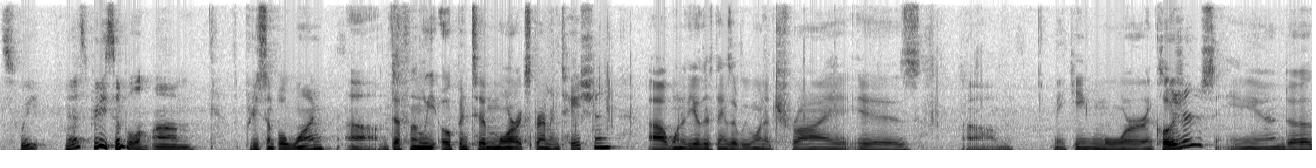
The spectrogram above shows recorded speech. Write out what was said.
Sweet. Yeah, it's pretty simple. Um, pretty simple one. Um, definitely open to more experimentation. Uh, one of the other things that we want to try is um, making more enclosures. And uh,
